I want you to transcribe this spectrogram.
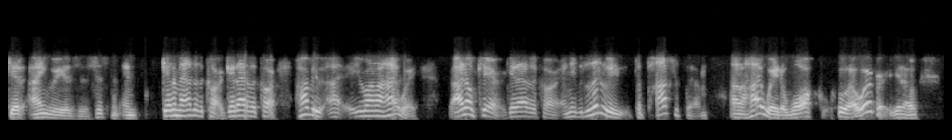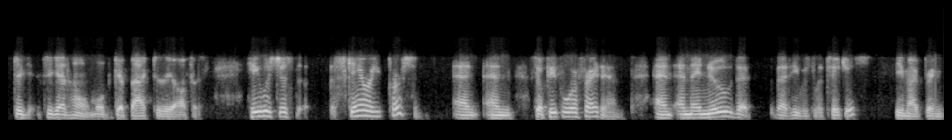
get angry as his assistant and get him out of the car. Get out of the car, Harvey. I, you're on a highway. I don't care. Get out of the car. And he would literally deposit them on a highway to walk, however, you know, to to get home or get back to the office. He was just a scary person, and and so people were afraid of him, and and they knew that that he was litigious. He might bring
